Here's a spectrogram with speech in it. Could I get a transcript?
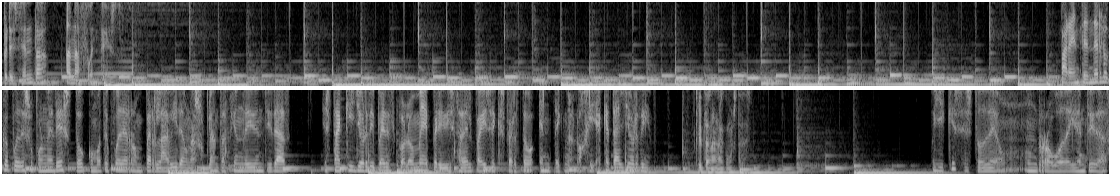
Presenta Ana Fuentes. Para entender lo que puede suponer esto, cómo te puede romper la vida una suplantación de identidad, está aquí Jordi Pérez Colomé, periodista del país experto en tecnología. ¿Qué tal, Jordi? ¿Qué tal, Ana? ¿Cómo estás? Oye, ¿qué es esto de un, robo de identidad?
